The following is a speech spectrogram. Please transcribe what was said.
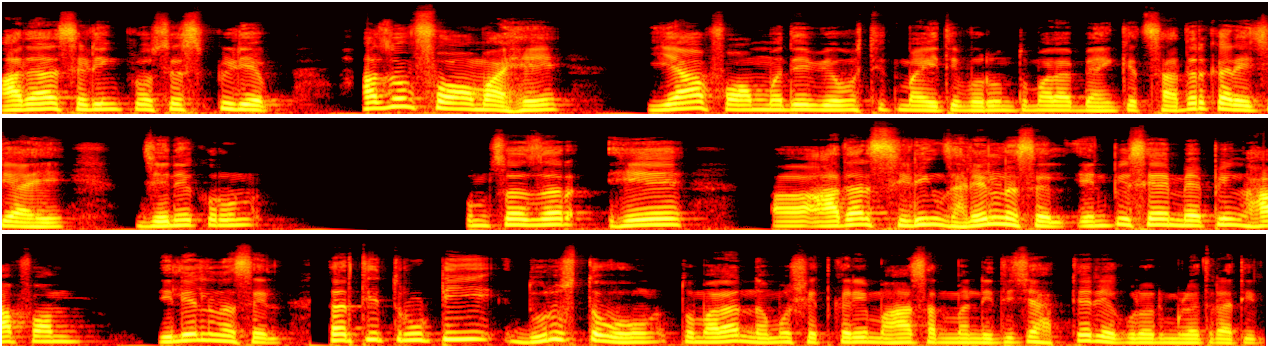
Aadhaar seeding process P D F. हा जो फॉर्म आहे या फॉर्ममध्ये व्यवस्थित माहिती भरून तुम्हाला बँकेत सादर करायची आहे. जेणेकरून तुमचं जर हे आधार सीडिंग झालेलं नसेल N P C I mapping हा फॉर्म दिलेलं नसेल तर ती त्रुटी दुरुस्त होऊन तुम्हाला नमो शेतकरी महासन्मान निधीचे हप्ते रेग्युलर मिळत राहतील.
